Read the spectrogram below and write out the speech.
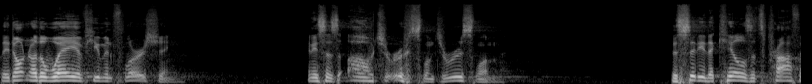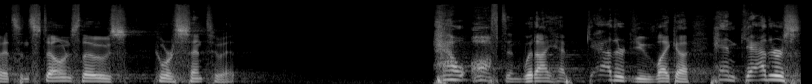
They don't know the way of human flourishing. And he says, Oh, Jerusalem, Jerusalem, the city that kills its prophets and stones those who are sent to it. How often would I have gathered you like a hen gathers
